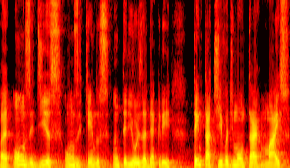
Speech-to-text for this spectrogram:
é, 11 dias, 11 candles anteriores ali naquele tentativa de montar mais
